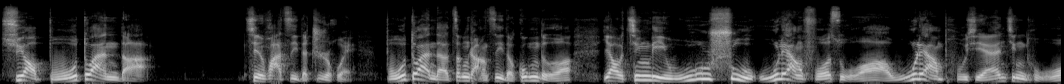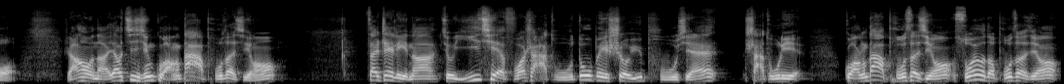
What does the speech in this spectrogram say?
需要不断的进化自己的智慧，不断的增长自己的功德，要经历无数无量佛所、无量普贤净土，然后呢，要进行广大菩萨行。在这里呢，就一切佛刹土都被设于普贤刹土里，广大菩萨行，所有的菩萨行，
